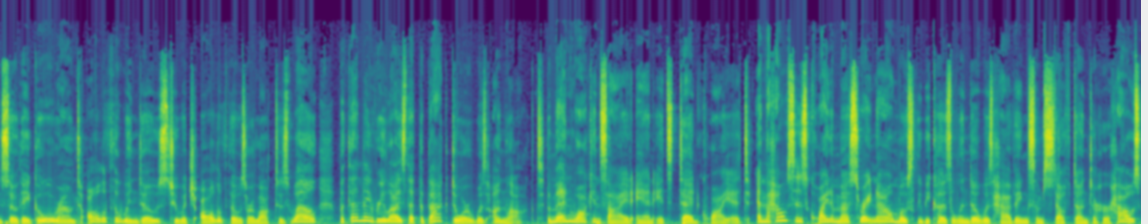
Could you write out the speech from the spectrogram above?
and so they go around to all of the windows, to which all of those are locked as well, but then they realize that the back door was unlocked. The men walk inside and it's dead quiet. And the house is quite a mess right now, mostly because Linda was having some stuff done to her house.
